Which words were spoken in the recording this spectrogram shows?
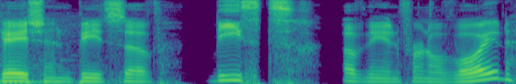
Beats of Beasts of the Infernal Void.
